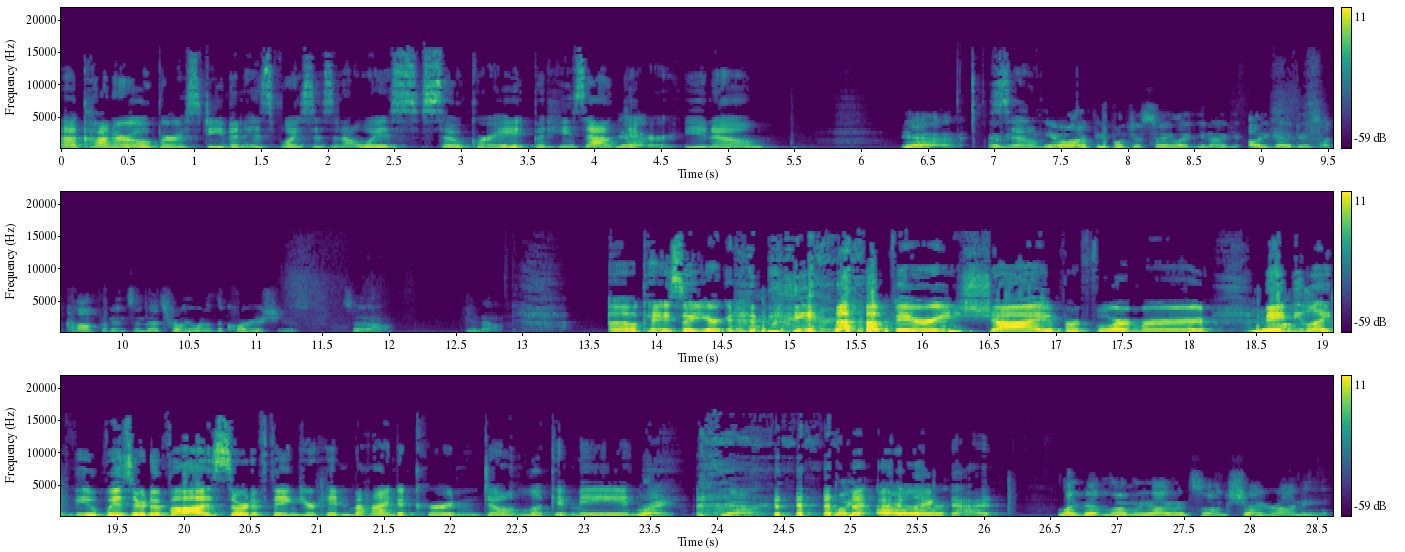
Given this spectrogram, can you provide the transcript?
uh, Conor Oberst. Even his voice isn't always so great, but he's out Yeah. there. You know. Yeah, and So- you know, a lot of people just say like, you know, all you gotta do is have confidence, and that's really one of the core issues. So, you know, Okay, so you're gonna be a very shy performer, maybe like the Wizard of Oz sort of thing. You're hidden behind a curtain. Don't look at me. right? Yeah, Like, I uh, like that. like that Lonely Island song, Shy Ronnie.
